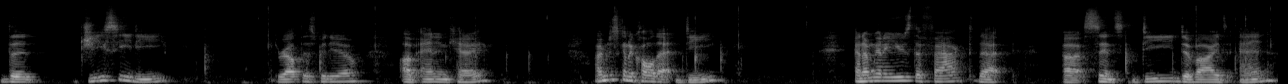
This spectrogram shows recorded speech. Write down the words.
the GCD throughout this video of n and k, I'm just going to call that d. And I'm going to use the fact that uh, since d divides n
